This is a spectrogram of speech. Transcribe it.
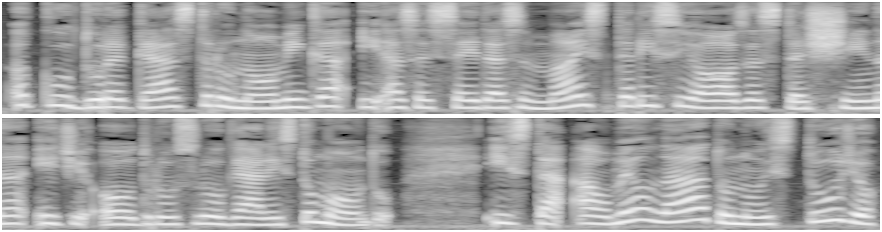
a cultura gastronômica e as receitas mais deliciosas da China e de outros lugares do mundo. Está ao meu lado no estúdio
